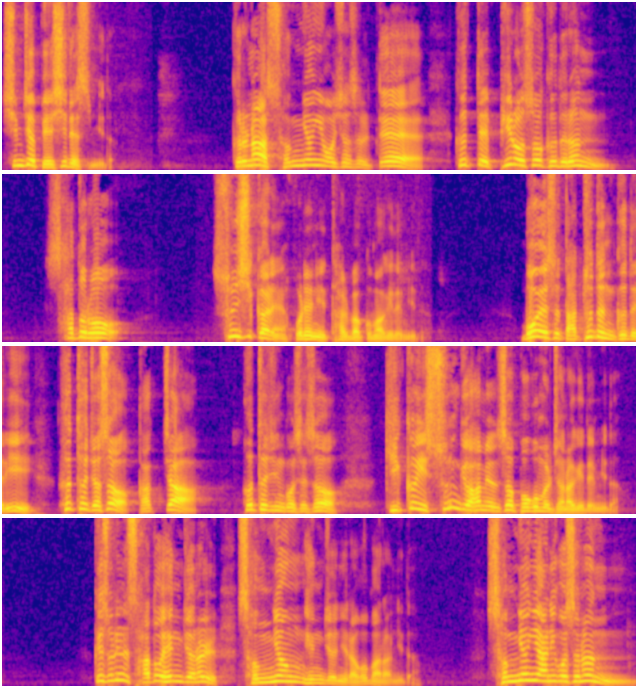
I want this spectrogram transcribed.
심지어 배신했습니다. 그러나 성령이 오셨을 때 그때 비로소 그들은 사도로 순식간에 호련히 탈바꿈하게 됩니다. 모여서 다투던 그들이 흩어져서 각자 흩어진 곳에서 기꺼이 순교하면서 복음을 전하게 됩니다. 그래서 우리는 사도행전을 성령행전이라고 말합니다. 성령이 아니고서는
